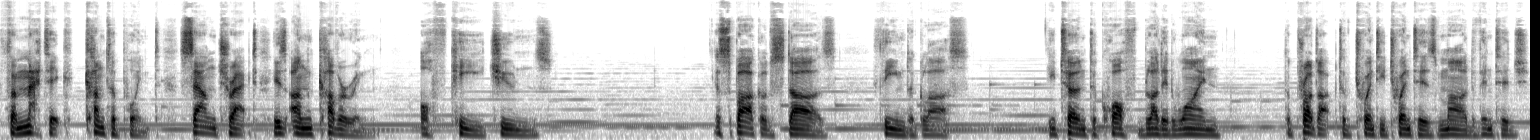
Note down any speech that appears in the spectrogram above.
thematic counterpoint soundtracked his uncovering off key tunes. A sparkle of stars themed a glass. He turned to quaff blooded wine, the product of 2020's marred vintage.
